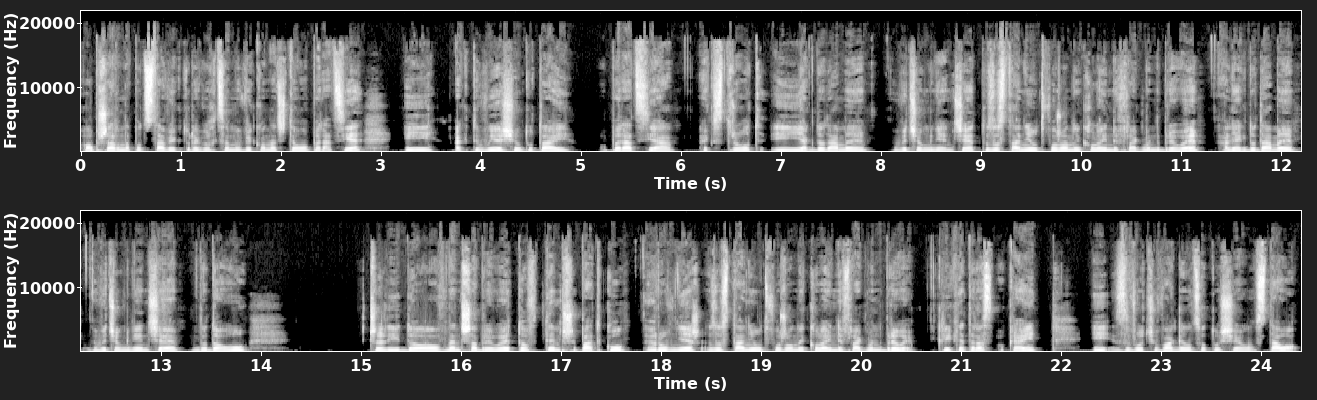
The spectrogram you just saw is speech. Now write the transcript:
obszar, na podstawie którego chcemy wykonać tę operację. I aktywuje się tutaj operacja Extrude. I jak dodamy wyciągnięcie, to zostanie utworzony kolejny fragment bryły, ale jak dodamy wyciągnięcie do dołu, czyli do wnętrza bryły, to w tym przypadku również zostanie utworzony kolejny fragment bryły. Kliknę teraz OK i zwróć uwagę, co tu się stało.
